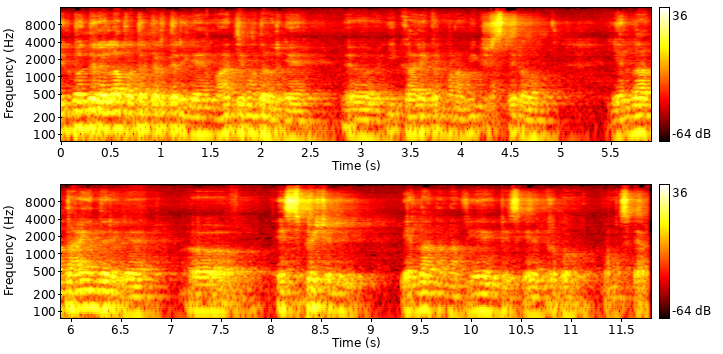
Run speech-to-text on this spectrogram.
ಇಲ್ಲಿ ಬಂದಿರೋ ಎಲ್ಲ ಪತ್ರಕರ್ತರಿಗೆ, ಮಾಧ್ಯಮದವರಿಗೆ ಈ ಕಾರ್ಯಕ್ರಮನ ವೀಕ್ಷಿಸ್ತಿರೋ ಎಲ್ಲ ತಾಯಂದಿರಿಗೆ ಎಸ್ಪೆಷಲಿ ಎಲ್ಲ ನನ್ನ ವಿ ಐ ಪಿಸ್ಗೆ ಎಲ್ರಿಗೂ ನಮಸ್ಕಾರ.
